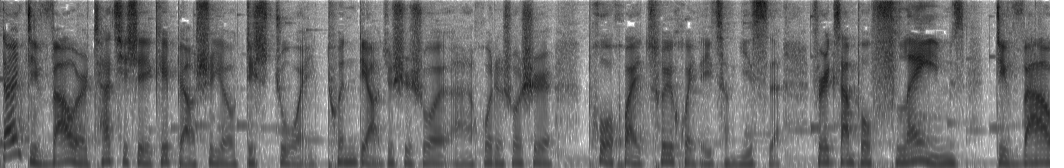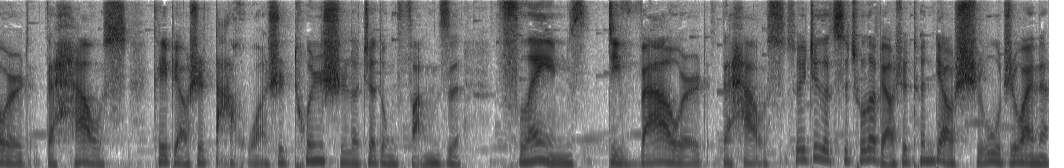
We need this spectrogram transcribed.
当然，devour 它其实也可以表示有 destroy 吞掉，就是说啊，或者说是破坏、摧毁的一层意思。For example, flames devoured the house 可以表示大火是吞噬了这栋房子。Flames devoured the house，所以这个词除了表示吞掉食物之外呢，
